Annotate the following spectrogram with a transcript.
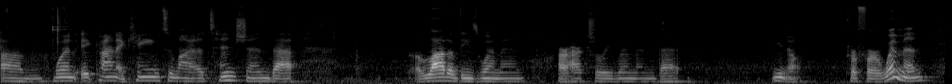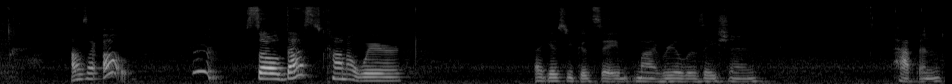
um, when it kind of came to my attention that a lot of these women are actually women that, you know, prefer women, I was like, oh, hmm. So that's kind of where I guess you could say my realization happened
